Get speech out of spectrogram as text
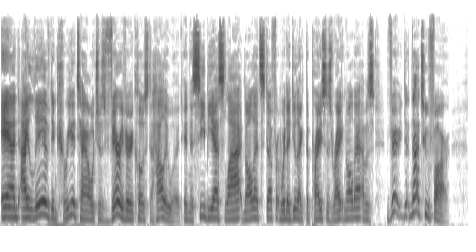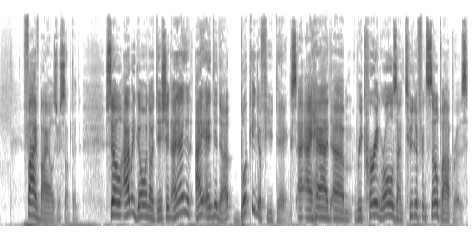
And I lived in Koreatown, which is very, very close to Hollywood, in the CBS lot and all that stuff where they do like the Price is Right and all that. I was very, not too far, five miles or something. So I would go and audition, and I ended, I ended up booking a few things. I, I had um, recurring roles on two different soap operas.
